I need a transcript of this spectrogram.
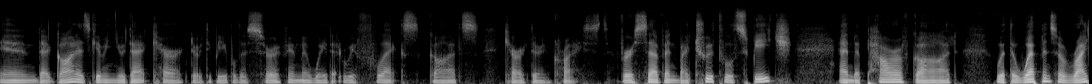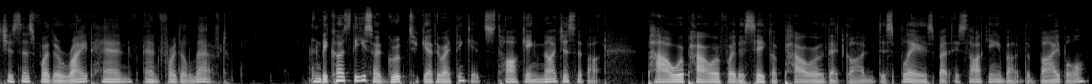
and that God has given you that character to be able to serve Him in a way that reflects God's character in Christ. Verse 7 By truthful speech and the power of God, with the weapons of righteousness for the right hand and for the left. And because these are grouped together, I think it's talking not just about power, power for the sake of power that God displays, but it's talking about the Bible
